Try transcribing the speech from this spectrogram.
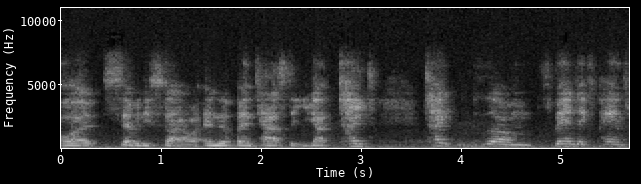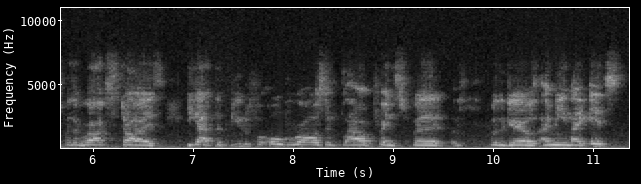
are 70s style, and they're fantastic. You got tight, tight um, spandex pants for the rock stars. You got the beautiful overalls and flower prints for for the girls. I mean, like it's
